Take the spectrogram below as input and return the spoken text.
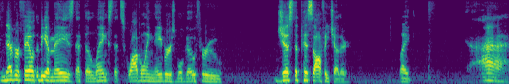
never failed to be amazed at the lengths that squabbling neighbors will go through just to piss off each other. Like, ah.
